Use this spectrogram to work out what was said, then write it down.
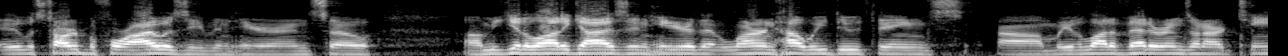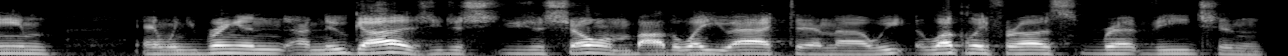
it was started before I was even here, and so um, you get a lot of guys in here that learn how we do things. Um, we have a lot of veterans on our team, and when you bring in uh, new guys, you just you just show them by the way you act. And uh, we, luckily for us, Brett Veach and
